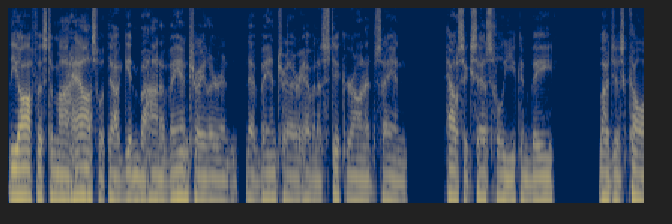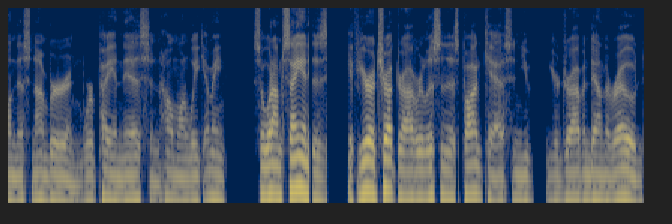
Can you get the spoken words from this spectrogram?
the office to my house without getting behind a van trailer and that van trailer having a sticker on it saying how successful you can be by just calling this number and we're paying this and home on week. I mean, so what I'm saying is if you're a truck driver listening to this podcast and you, you're driving down the road,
